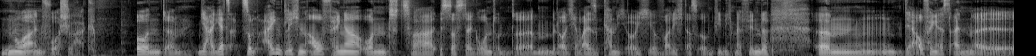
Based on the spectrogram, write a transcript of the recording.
Nur ein Vorschlag. Und ähm, ja, jetzt zum eigentlichen Aufhänger und zwar ist das der Grund und ähm, bedauerlicherweise kann ich euch, weil ich das irgendwie nicht mehr finde, ähm, der Aufhänger ist ein äh,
